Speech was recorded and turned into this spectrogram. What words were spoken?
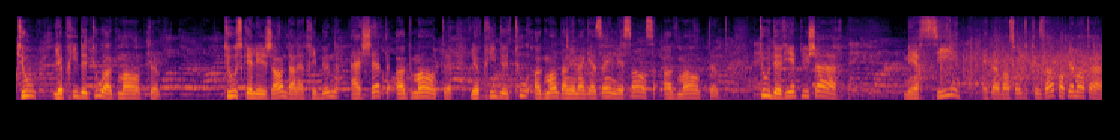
Tout, le prix de tout augmente. Tout ce que les gens dans la tribune achètent augmente. Le prix de tout augmente dans les magasins. L'essence augmente. Tout devient plus cher. Merci. Intervention du président complémentaire.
